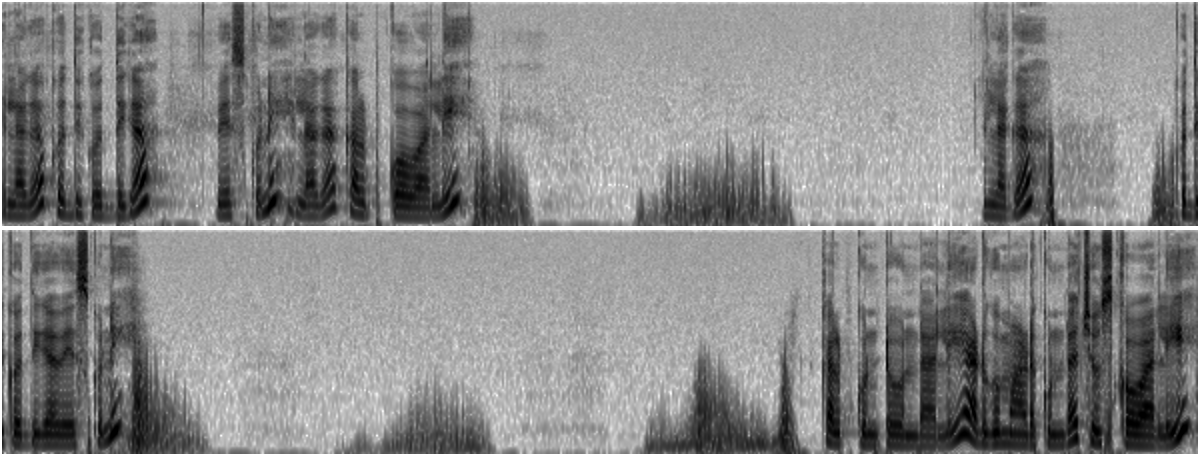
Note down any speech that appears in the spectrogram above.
ఇలాగా కొద్ది కొద్దిగా వేసుకొని ఇలాగా కలుపుకోవాలి. ఇలాగా కొద్ది కొద్దిగా వేసుకుని కలుపుకుంటూ ఉండాలి. అడుగు మాడకుండా చూసుకోవాలి.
